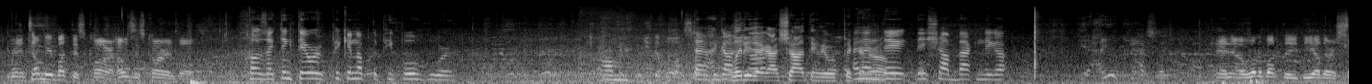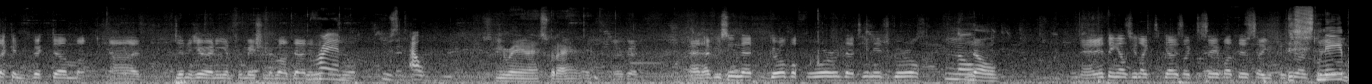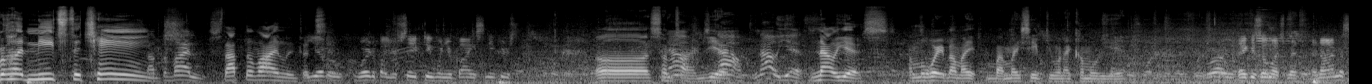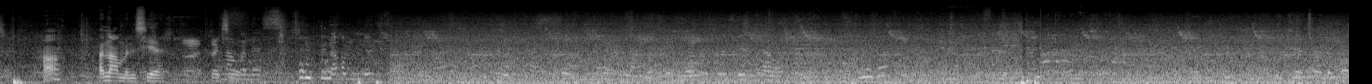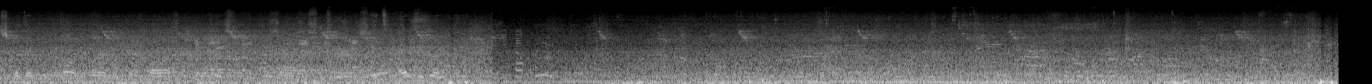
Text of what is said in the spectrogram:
Man, tell me about this car. How is this car involved? Because I think they were picking up the people who were, um, that got Lady shot. that got shot, I think they were picking and her then up. they, they shot back and they got And uh, what about the, the other second victim? Uh, didn't hear any information about that ran. individual. He was out. He ran, that's what I heard. Okay. And have you seen that girl before, that teenage girl? No. No, And anything else you like to, guys like to say about this? Are you concerned? this for your neighborhood needs to change. stop the violence. Stop the violence. Are you ever it. worried about your safety when you're buying sneakers? Uh, sometimes, now, yeah. Now, now, yes. Now, yes. I'm worried about my about my safety when I come over here. Thank you so much, man. Anonymous? Huh? Anonymous, yeah. All right, thanks so much. can't turn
